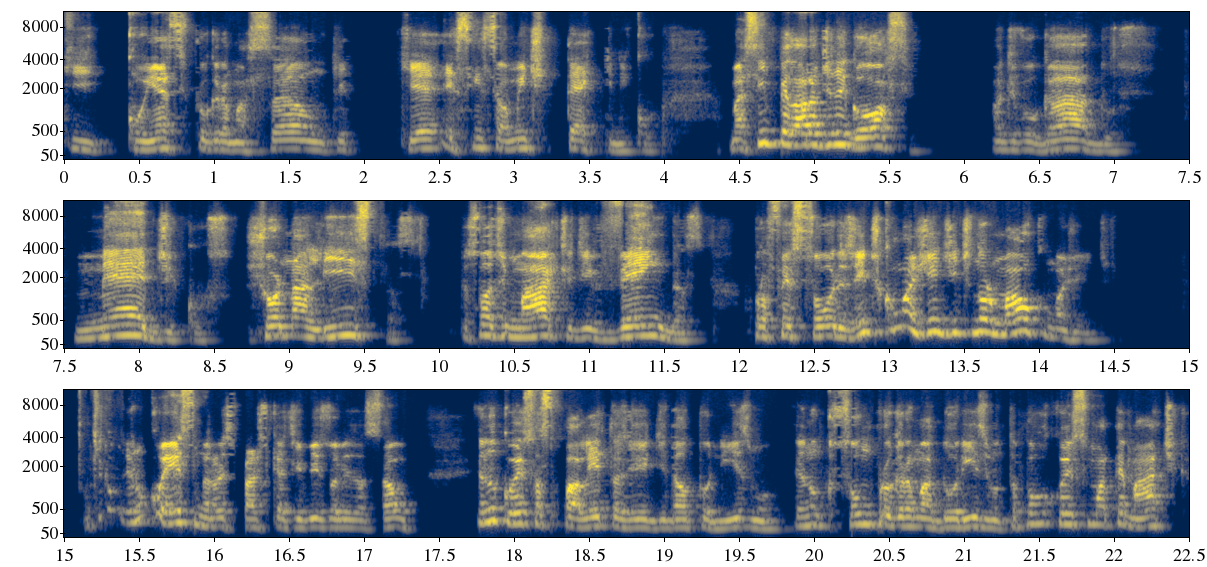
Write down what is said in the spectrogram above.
que conhece programação, que, que é essencialmente técnico, mas sim pela área de negócio, advogados, médicos, jornalistas, pessoas de marketing, de vendas, professores, gente como a gente, gente normal como a gente. Eu não conheço melhores práticas de visualização, eu não conheço as paletas de, de daltonismo, eu não sou um programadorismo, tampouco conheço matemática,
